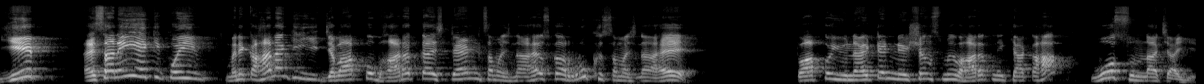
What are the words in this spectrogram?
ये ऐसा नहीं है कि कोई, मैंने कहा ना कि जब आपको भारत का स्टैंड समझना है, उसका रुख समझना है तो आपको यूनाइटेड नेशंस में भारत ने क्या कहा? वो सुनना चाहिए।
